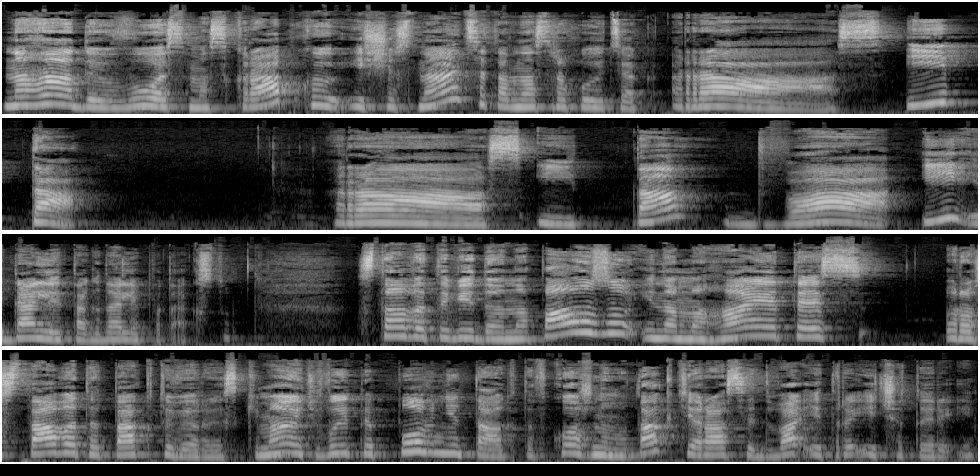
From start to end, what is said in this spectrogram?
Нагадую, восьма з крапкою і 16 в нас рахується як раз і та. Раз і та, два і, і далі і так далі по тексту. Ставите відео на паузу і намагаєтесь розставити тактові риски. Мають вийти повні такти. В кожному такті раз, і два, і три, і чотири і.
